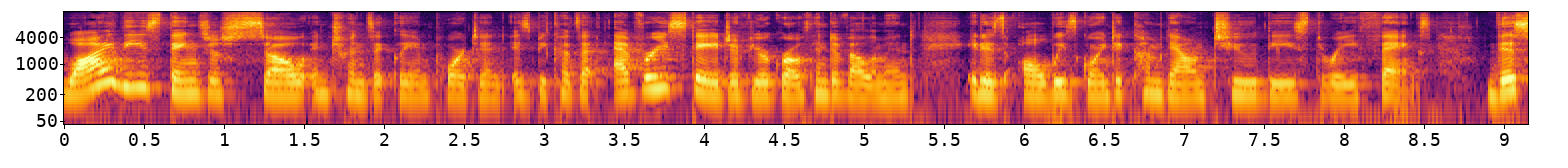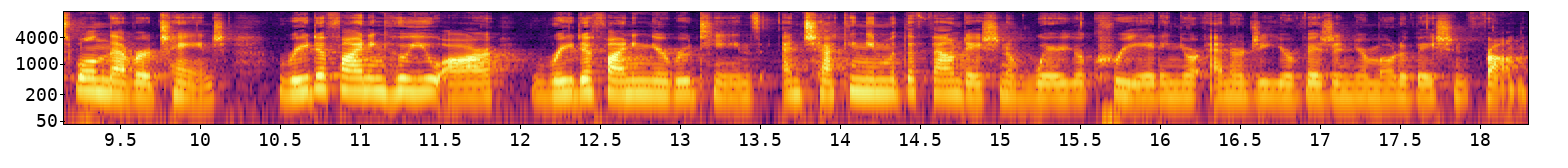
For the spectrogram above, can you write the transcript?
Why these things are so intrinsically important is because at every stage of your growth and development, it is always going to come down to these three things. This will never change. Redefining who you are, redefining your routines, and checking in with the foundation of where you're creating your energy, your vision, your motivation from.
